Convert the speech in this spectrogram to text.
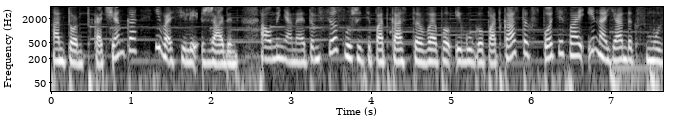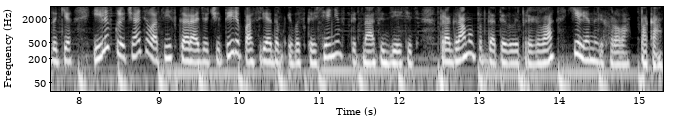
Антон Ткаченко и Василий Жабин. А у меня на этом все. Слушайте подкасты в Apple и Google подкастах, Spotify и на Яндекс Музыке. Или включайте Латвийское радио 4 по средам и воскресеньям в 15.10. Программу подготовила и провела Елена Вихрова. Пока.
